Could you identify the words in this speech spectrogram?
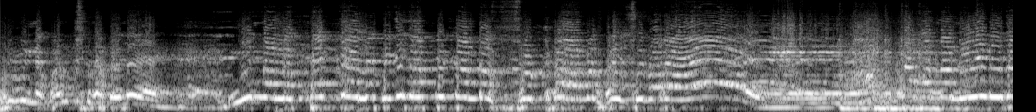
ಹೂವಿನ ವಂಶದ ಬೆಲೆ ನಿನ್ನನ್ನು ತೆಕ್ಕೆಯಲ್ಲಿ ಬಿಗಿದಪ್ಪಿಕೊಂಡು ಸುಖ ಅನುಭವಿಸಿದರೆ ನೀಡಿದ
